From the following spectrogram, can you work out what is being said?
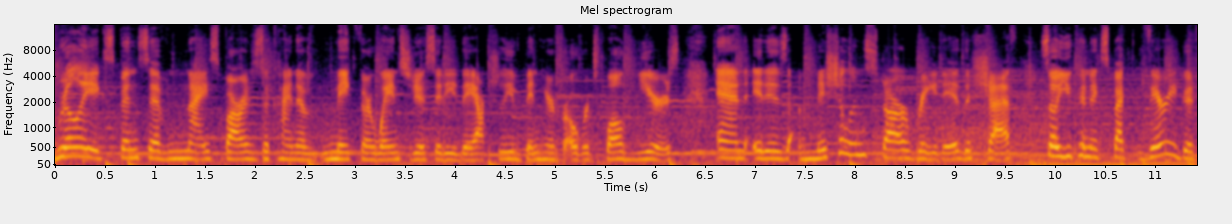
really expensive, nice bars to kind of make their way in Studio City. They actually have been here for over 12 years and it is Michelin star rated, the chef. So you can expect very good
